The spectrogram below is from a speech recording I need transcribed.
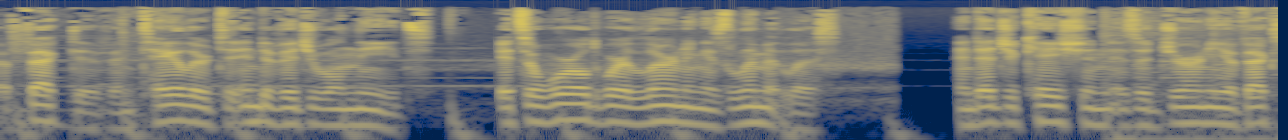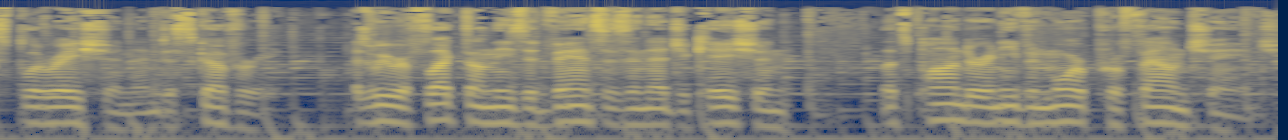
effective, and tailored to individual needs. It's a world where learning is limitless, and education is a journey of exploration and discovery. As we reflect on these advances in education, let's ponder an even more profound change,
